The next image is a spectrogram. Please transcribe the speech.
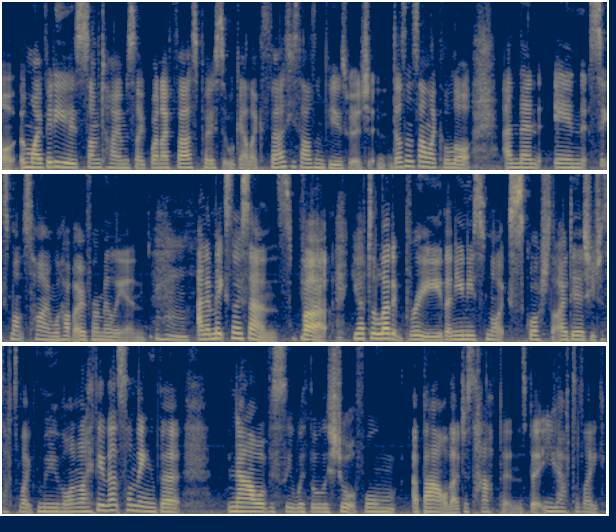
uh, my videos sometimes, like when I first post it, will get like 30,000 views, which doesn't sound like a lot. And then in six months' time, we'll have over a 1000000 mm-hmm. And it makes no sense, but you have to let it breathe and you need to not like squash the ideas. You just have to like move on. And I think that's something that now obviously with all the short form about that just happens but you have to like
